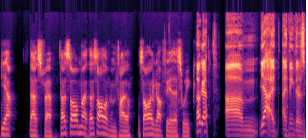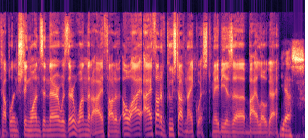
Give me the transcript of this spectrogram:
Yeah, that's fair. That's all. My, that's all of them, Tyler. That's all I got for you this week. Okay. Um, yeah, I, I think there's a couple interesting ones in there. Was there one that I thought of? Oh, I, I thought of Gustav Nyquist maybe as a buy low guy, Yes.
